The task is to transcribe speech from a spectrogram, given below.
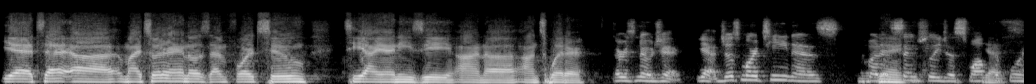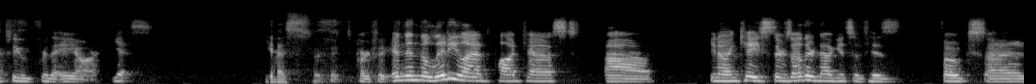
Yeah, it's at uh, my Twitter handle is m42 t i n e z on uh, on Twitter. There's no J. Yeah, just Martinez, but essentially just swap yes. the four two for the AR. Yes. Yes. Perfect. Perfect. And then the Liddy Lads podcast. Uh, you know, in case there's other nuggets of his folks uh,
